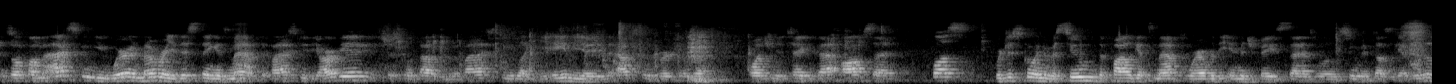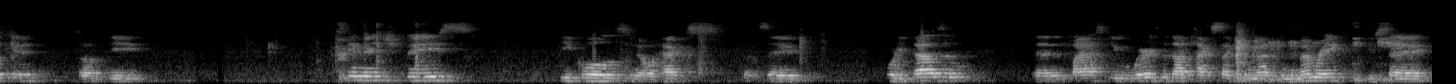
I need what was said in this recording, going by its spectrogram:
And so if I'm asking you where in memory this thing is mapped, if I ask you the RVA, it's just 1000. But if I ask you like the AVA, the absolute virtual address, I want you to take that offset plus we're just going to assume the file gets mapped wherever the image base says. We'll assume it doesn't get relocated. So if the image base equals, you know, hex, let's say 40,000, then if I ask you where's the .text section mapped into memory, you say,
